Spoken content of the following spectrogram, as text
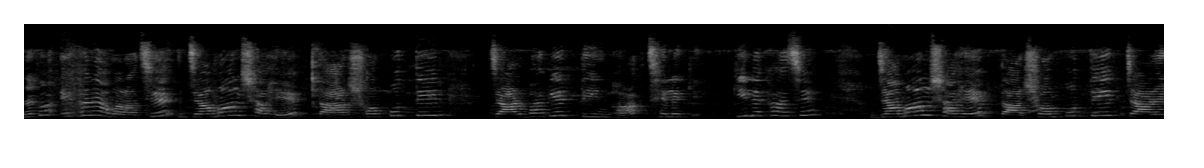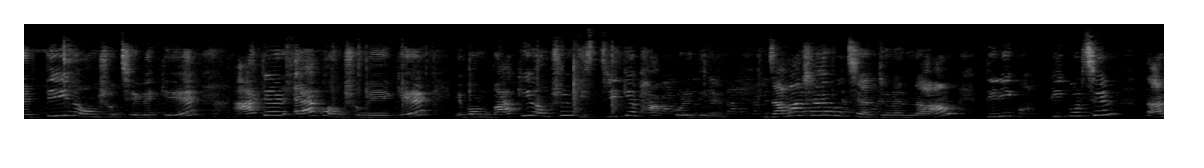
দেখো আছে, জামাল সাহেব তার সম্পত্তির চার ভাগের তিন ভাগ ছেলেকে। কি লেখা আছে? জামাল সাহেব তার সম্পত্তির চারের তিন অংশ ছেলেকে, আটের এক অংশ মেয়েকে এবং বাকি অংশ স্ত্রীকে ভাগ করে দিলেন। জামাল সাহেব হচ্ছে একজনের নাম। তিনি কি করছেন? তার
